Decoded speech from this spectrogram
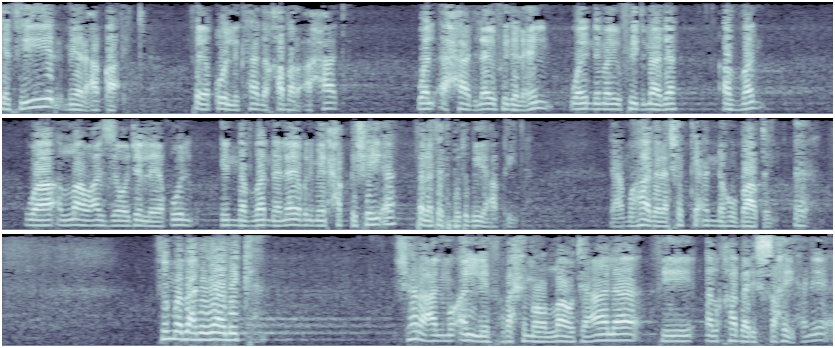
كثير من العقائد. فيقول لك هذا خبر أحاد والأحاد لا يفيد العلم وإنما يفيد ماذا؟ الظن. والله عز وجل يقول إن الظن لا يغني من الحق شيئا فلا تثبت به عقيدة. نعم وهذا لا شك أنه باطل. ثم بعد ذلك شرع المؤلف رحمه الله تعالى في الخبر الصحيح يعني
